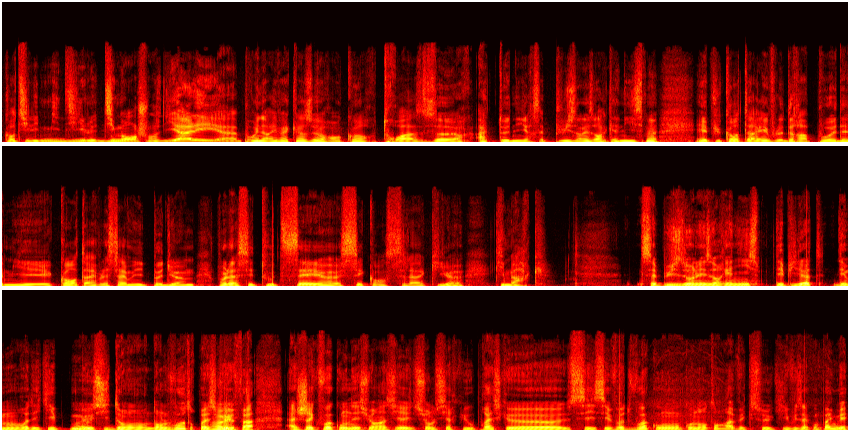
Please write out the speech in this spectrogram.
quand il est midi le dimanche, on se dit allez, euh, pour une arrivée à 15h encore, 3 heures à tenir, ça puise dans les organismes. Et puis quand arrive le drapeau à damier, quand arrive la cérémonie de podium, voilà, c'est toutes ces euh, séquences-là qui, euh, qui marquent ça puise dans les organismes des pilotes, des membres d'équipe, oui. mais aussi dans, dans, le vôtre, parce ah que oui. à chaque fois qu'on est sur, un, sur le circuit ou presque, euh, c'est votre voix qu'on qu entend avec ceux qui vous accompagnent, mais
